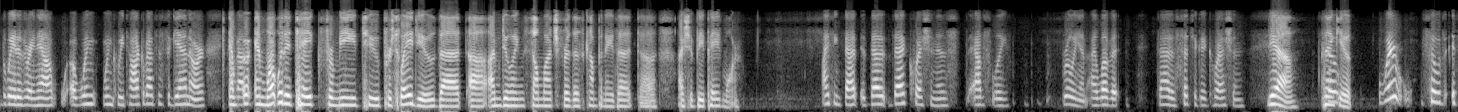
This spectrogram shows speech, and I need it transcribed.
the way it is right now. Uh, when when can we talk about this again? Or And, about and what would it take for me to persuade you that uh, I'm doing so much for this company that uh, I should be paid more? I think that that that question is absolutely brilliant. I love it. That is such a good question. Yeah. Thank So- you. Where so it's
